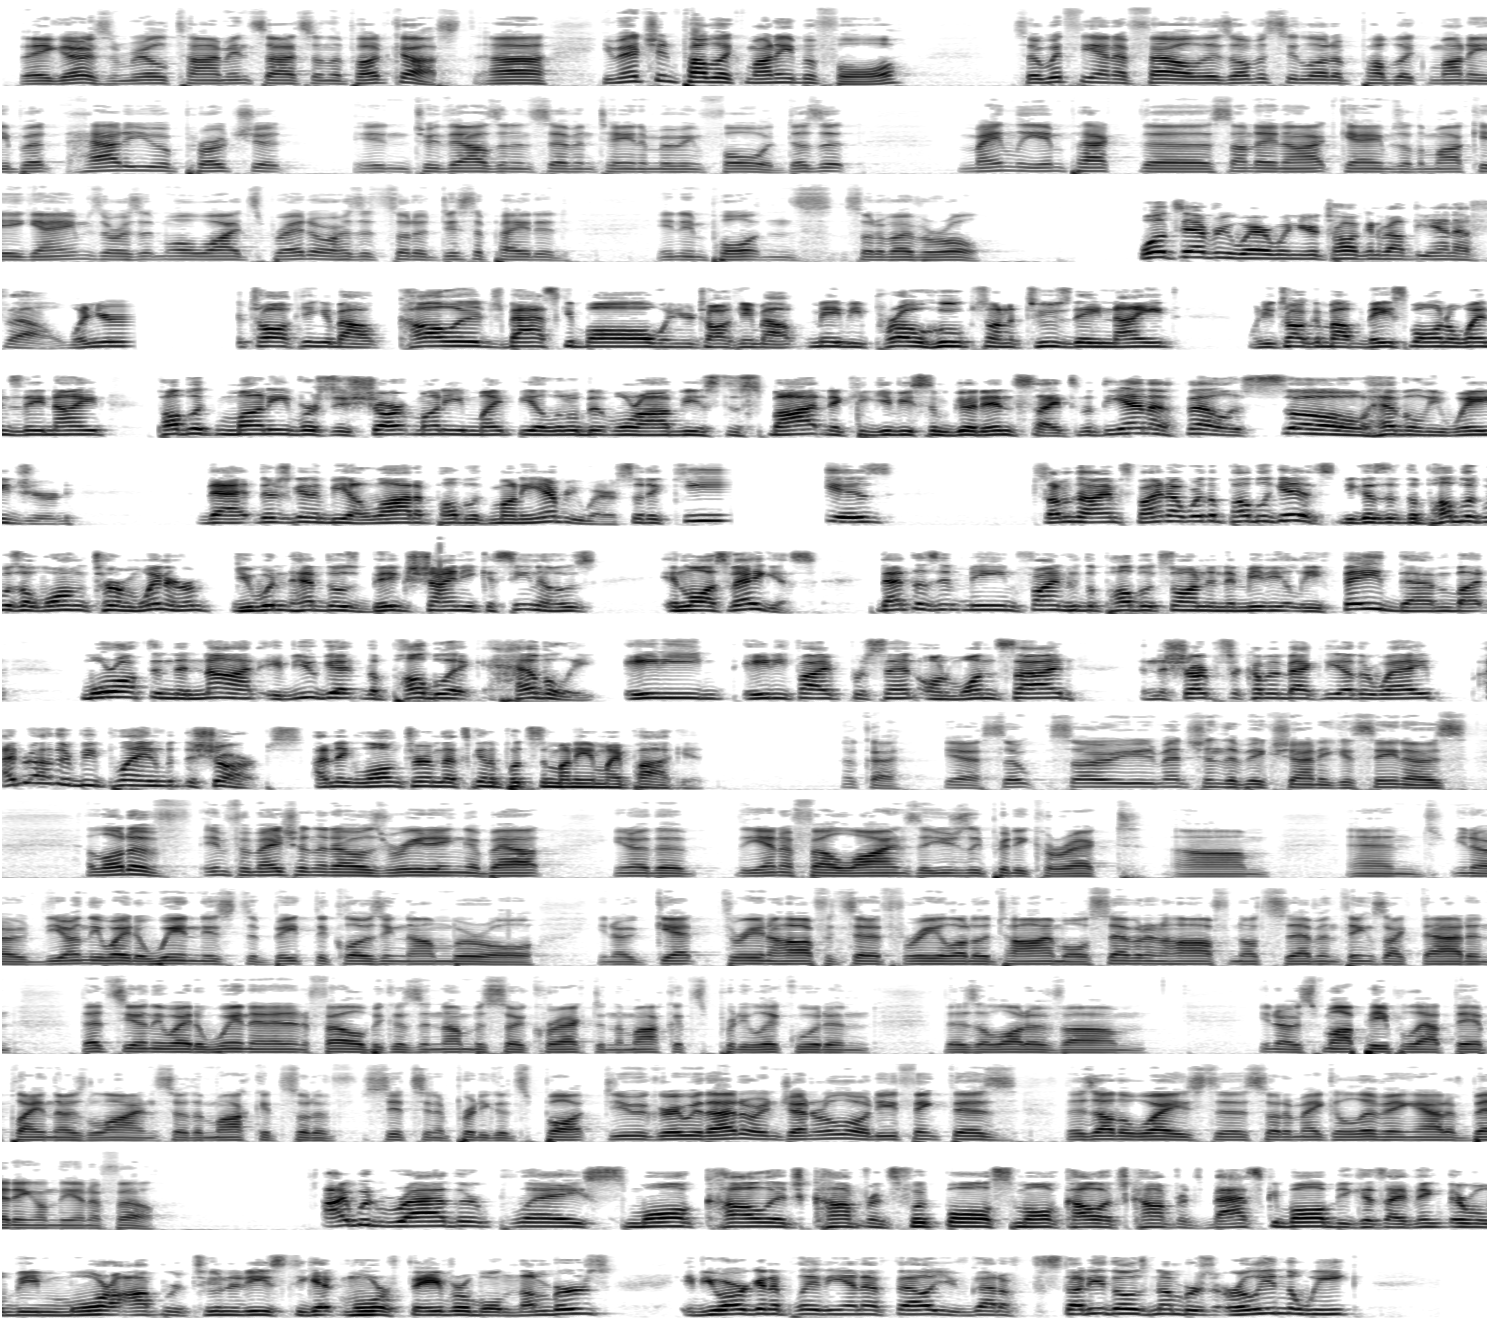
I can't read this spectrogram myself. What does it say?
There you go, some real time insights on the podcast. Uh, you mentioned public money before. So with the NFL, there's obviously a lot of public money, but how do you approach it in 2017 and moving forward? Does it mainly impact the Sunday night games or the marquee games, or is it more widespread, or has it sort of dissipated in importance sort of overall? Well, it's everywhere when you're talking about the NFL. When you're talking about college basketball, when you're talking about maybe pro hoops on a Tuesday night, when you talk about baseball on a Wednesday night, public money versus sharp money might be a little bit more obvious to spot and it could give you some good insights. But the NFL is so heavily wagered that there's going to be a lot of public money everywhere. So the key is sometimes find out where the public is because if the public was a long-term winner, you wouldn't have those big shiny casinos in Las Vegas. That doesn't mean find who the public's on and immediately fade them, but more often than not, if you get the public heavily, 80, 85% on one side and the sharps are coming back the other way, I'd rather be playing with the sharps. I think long term that's going to put some money in my pocket. Okay. Yeah. So so you mentioned the big shiny casinos. A lot of information that I was reading about you know the the NFL lines they're usually pretty correct. Um, and you know the only way to win is to beat the closing number, or you know get three and a half instead of three a lot of the time, or seven and a half, not seven, things like that. And that's the only way to win in NFL because the number's so correct and the market's pretty liquid, and there's a lot of um, you know smart people out there playing those lines, so the market sort of sits in a pretty good spot. Do you agree with that, or in general, or do you think there's there's other ways to sort of make a living out of betting on the NFL? I would rather play small college conference football, small college conference basketball, because I think there will be more opportunities to get more favorable numbers. If you are going to play the NFL, you've got to study those numbers early in the week.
